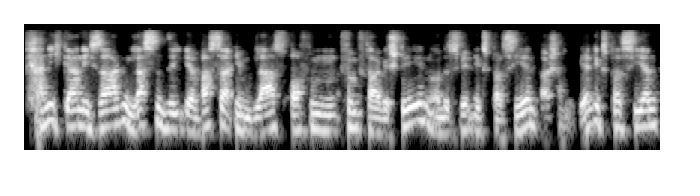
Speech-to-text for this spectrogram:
kann ich gar nicht sagen, lassen Sie Ihr Wasser im Glas offen fünf Tage stehen und es wird nichts passieren. Wahrscheinlich wird nichts passieren.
